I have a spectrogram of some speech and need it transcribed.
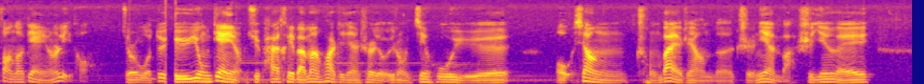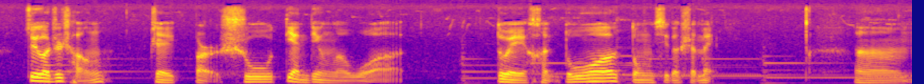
放到电影里头，就是我对于用电影去拍黑白漫画这件事儿，有一种近乎于偶像崇拜这样的执念吧。是因为《罪恶之城》这本书奠定了我对很多东西的审美。嗯，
